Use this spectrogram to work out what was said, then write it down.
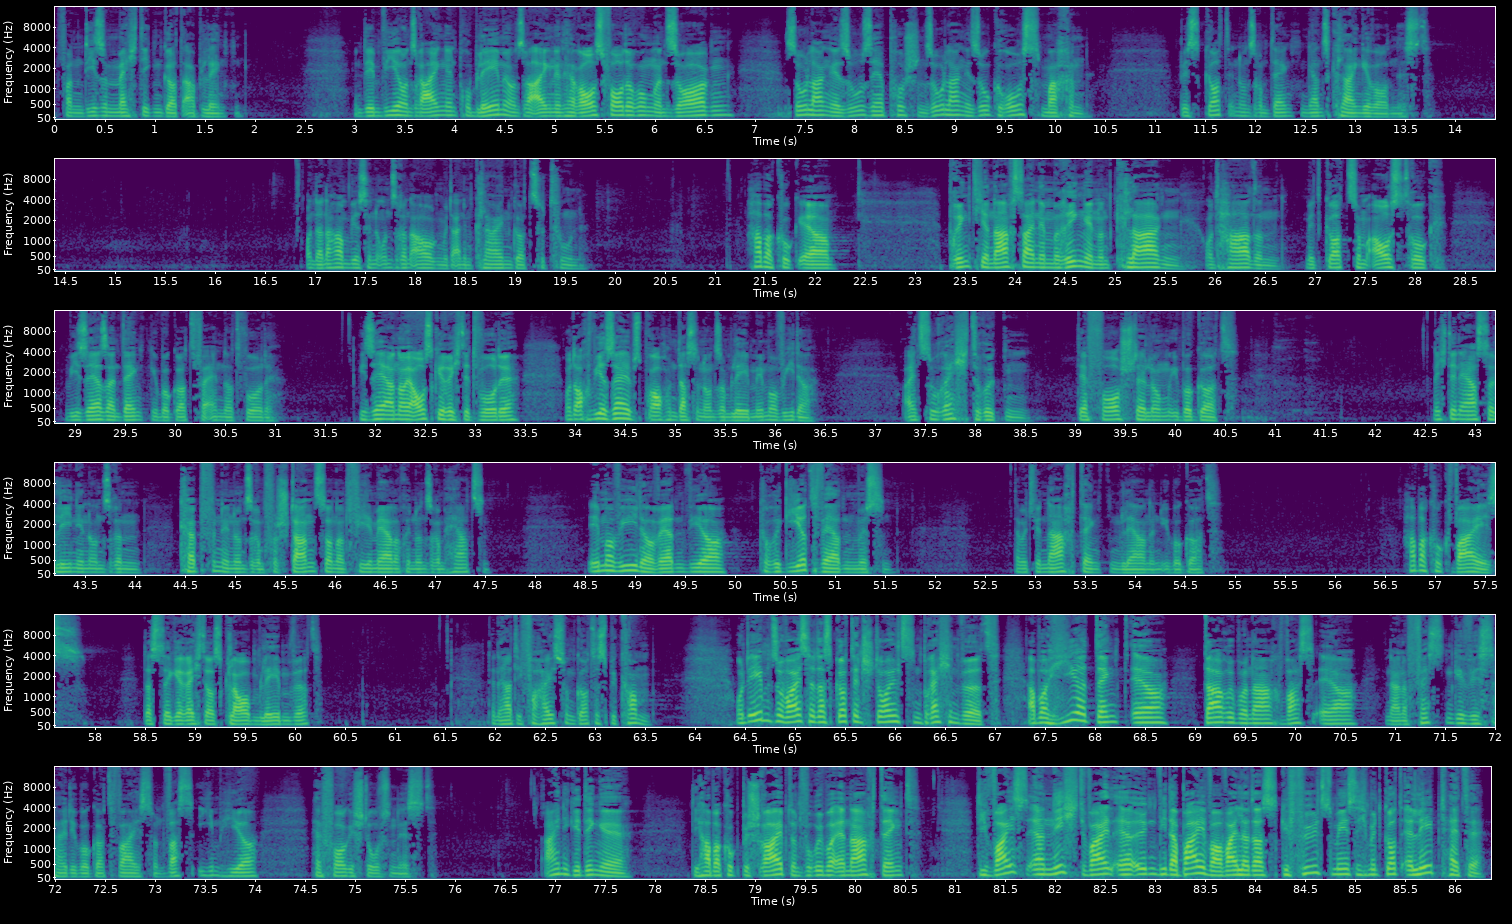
von diesem mächtigen Gott ablenken, indem wir unsere eigenen Probleme, unsere eigenen Herausforderungen und Sorgen so lange, so sehr pushen, so lange, so groß machen, bis Gott in unserem Denken ganz klein geworden ist. Und danach haben wir es in unseren Augen mit einem kleinen Gott zu tun. Habakuk, er bringt hier nach seinem Ringen und Klagen und Hadern mit Gott zum Ausdruck, wie sehr sein Denken über Gott verändert wurde, wie sehr er neu ausgerichtet wurde. Und auch wir selbst brauchen das in unserem Leben immer wieder. Ein Zurechtrücken der Vorstellung über Gott. Nicht in erster Linie in unseren Köpfen, in unserem Verstand, sondern vielmehr noch in unserem Herzen. Immer wieder werden wir korrigiert werden müssen, damit wir nachdenken lernen über Gott. Habakuk weiß, dass der Gerechte aus Glauben leben wird, denn er hat die Verheißung Gottes bekommen. Und ebenso weiß er, dass Gott den Stolzen brechen wird. Aber hier denkt er darüber nach, was er in einer festen Gewissheit über Gott weiß und was ihm hier hervorgestoßen ist. Einige Dinge, die Habakuk beschreibt und worüber er nachdenkt, die weiß er nicht, weil er irgendwie dabei war, weil er das gefühlsmäßig mit Gott erlebt hätte.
